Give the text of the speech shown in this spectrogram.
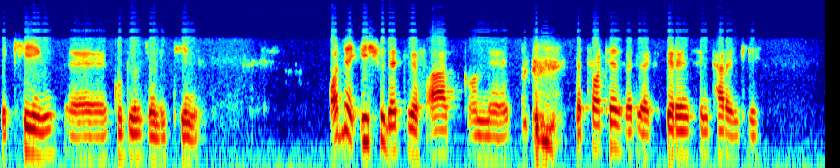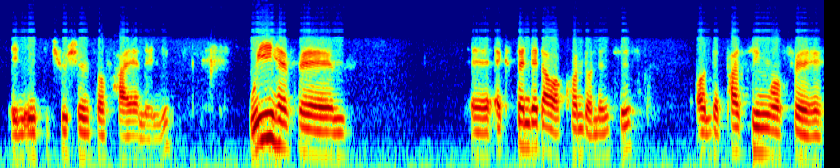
the King uh, Goodwill Zwelithini. On the issue that we have asked on uh, the protests that we are experiencing currently in institutions of higher learning, we have um, uh, extended our condolences on the passing of a,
